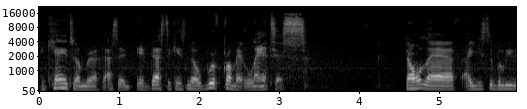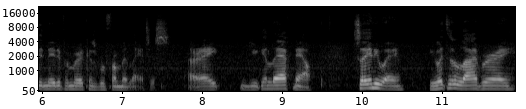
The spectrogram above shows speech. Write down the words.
and came to America. I said, if that's the case, no, we're from Atlantis. Don't laugh. I used to believe that Native Americans were from Atlantis. All right? You can laugh now. So, anyway, he went to the library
